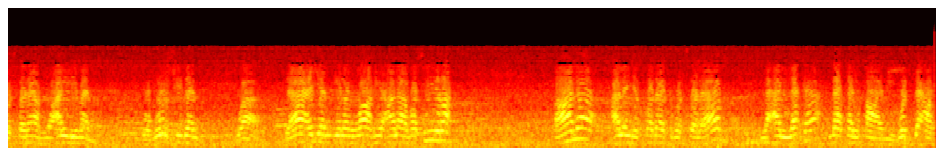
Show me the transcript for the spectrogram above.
والسلام معلما ومرشدا وداعيا إلى الله على بصيرة قال عليه الصلاة والسلام لعلك لا تلقاني. ودعه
